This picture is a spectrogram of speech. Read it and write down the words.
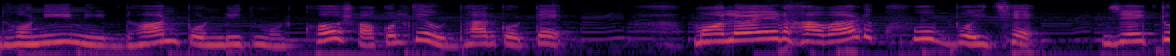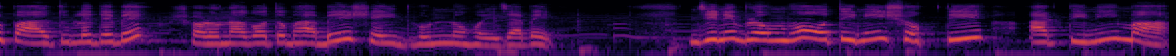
ধনী, নির্ধন, পণ্ডিত, মূর্খ, সকলকে উদ্ধার করতে। মলয়ের হাওয়ার খুব বইছে। যে একটু পাল তুলে দেবে, শরণাগতভাবে সেই ধন্য হয়ে যাবে। যিনি ব্রহ্ম তিনিই শক্তি, আর তিনিই মা।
